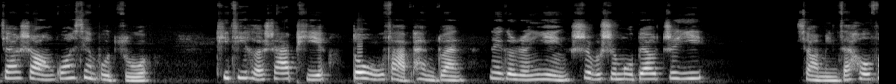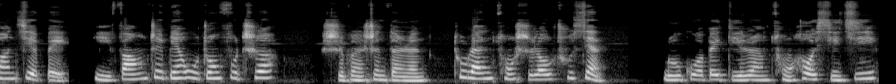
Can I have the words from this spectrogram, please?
加上光线不足。T T 和沙皮都无法判断那个人影是不是目标之一。小明在后方戒备，以防这边误中副车。石本胜等人突然从十楼出现，如果被敌人从后袭击，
